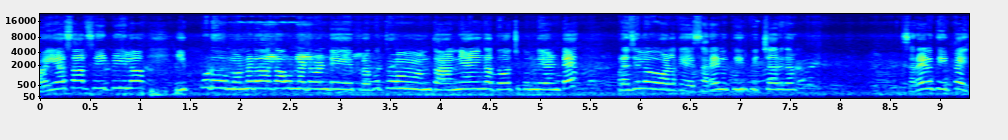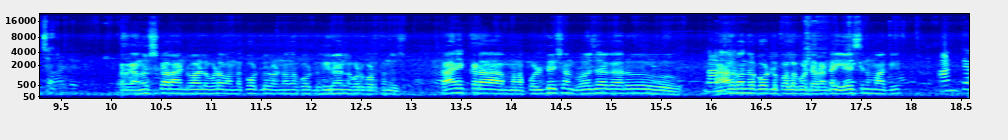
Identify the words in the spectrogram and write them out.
వైఎస్ఆర్సీపీలో ఇప్పుడు మొన్నటిదాకా ఉన్నటువంటి ప్రభుత్వం అంత అన్యాయంగా దోచుకుంది అంటే ప్రజలు వాళ్ళకి సరైన తీర్పు ఇచ్చారుగా. సరైన తీర్పే ఇచ్చారు. ఇక్కడ అనుష్క లాంటి వాళ్ళు కూడా వంద కోట్లు రెండు వందల కోట్లు హీరోయిన్లు కూడా కొడతాం చూసు. కానీ ఇక్కడ మన పొలిటీషియన్ రోజా గారు నాలుగు వందల కోట్లు కొల్లగొట్టారంటే ఏ సినిమాకి? అంటే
